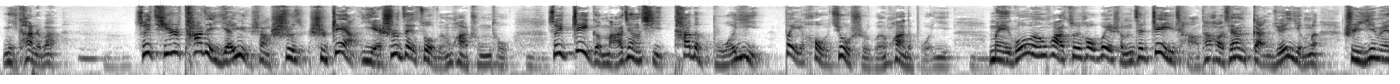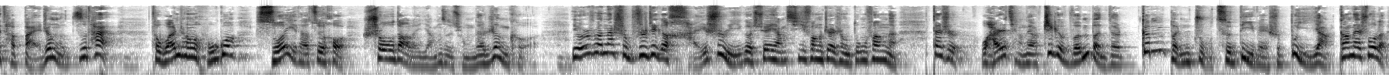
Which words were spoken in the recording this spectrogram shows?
你看着办。所以其实他在言语上是是这样，也是在做文化冲突。所以这个麻将戏它的博弈背后就是文化的博弈。美国文化最后为什么在这一场他好像感觉赢了，是因为他摆正了姿态。完成了湖光，所以他最后收到了杨子琼的认可。有人说，那是不是这个还是一个宣扬西方战胜东方呢？但是我还是强调，这个文本的根本主次地位是不一样。刚才说了，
